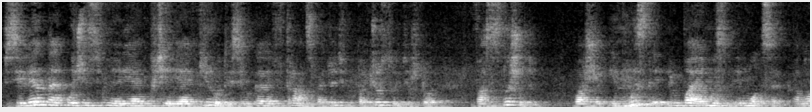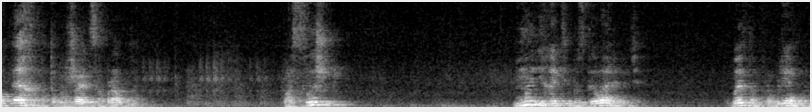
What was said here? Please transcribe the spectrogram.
Вселенная очень сильно вообще реагирует. Если вы когда в транс пойдете, вы почувствуете, что вас слышат, ваши и мысли, любая мысль, эмоция, оно эхом отображается обратно. Вас слышат? Мы не хотим разговаривать. В этом проблема.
